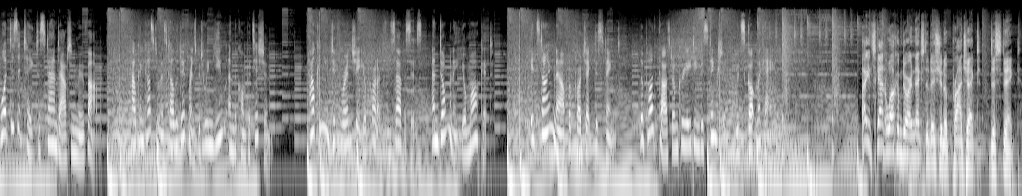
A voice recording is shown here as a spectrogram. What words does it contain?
What does it take to stand out and move up? How can customers tell the difference between you and the competition? How can you differentiate your products and services and dominate your market? It's time now for Project Distinct, the podcast on creating distinction with Scott McKain. Hi, it's Scott, and welcome to our next edition of Project Distinct.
